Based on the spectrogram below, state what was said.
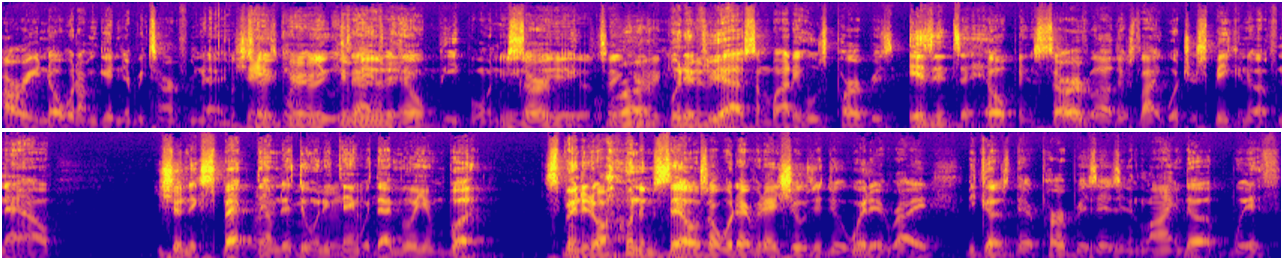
I already know what I'm getting in return from that. Jay's going to use that to help people and to You serve yeah, people. take care of Right. But if you have somebody whose purpose isn't to help and serve others, like what you're speaking of now, you shouldn't expect them to do anything with that million, but spend it all on themselves or whatever they choose to do with it, right? Because their purpose isn't lined up with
